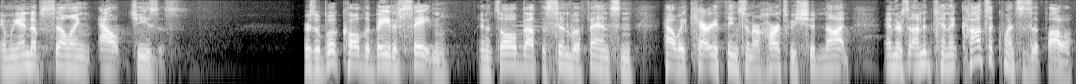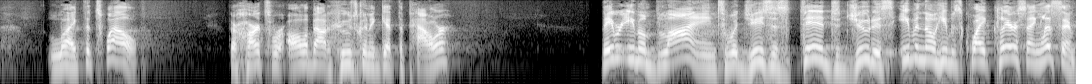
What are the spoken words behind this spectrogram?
And we end up selling out Jesus. There's a book called The Bait of Satan, and it's all about the sin of offense and how we carry things in our hearts we should not. And there's unintended consequences that follow, like the 12. Their hearts were all about who's going to get the power. They were even blind to what Jesus did to Judas, even though he was quite clear, saying, Listen,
